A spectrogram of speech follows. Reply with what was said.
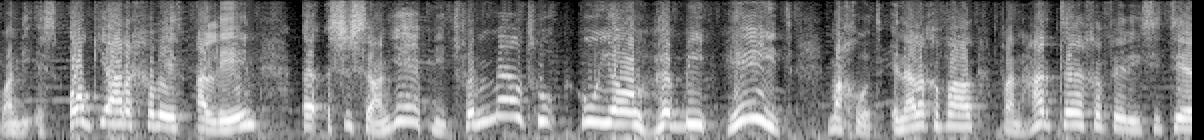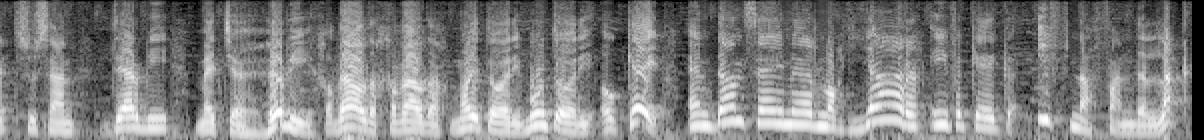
Want die is ook jarig geweest. Alleen, uh, Susan, je hebt niet vermeld hoe, hoe jouw hubby heet. Maar goed, in elk geval van harte gefeliciteerd Susan Derby met je hubby. Geweldig, geweldig. Mooi Tori, boen Tori. Oké. En dan zijn er nog jarig, even kijken, Ifna van der Lak.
